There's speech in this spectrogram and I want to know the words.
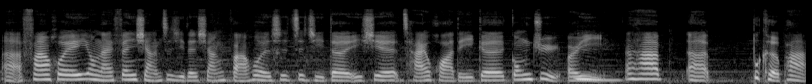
啊、呃，发挥用来分享自己的想法，或者是自己的一些才华的一个工具而已。那、嗯、它呃不可怕，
